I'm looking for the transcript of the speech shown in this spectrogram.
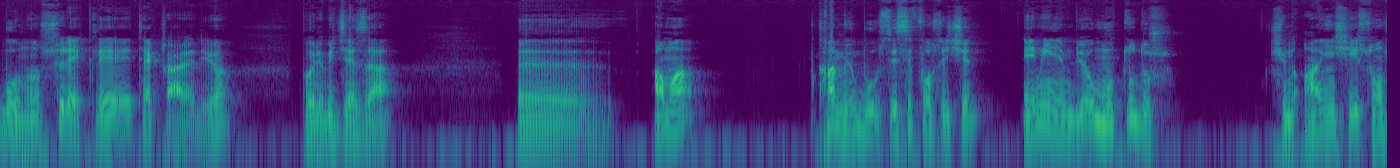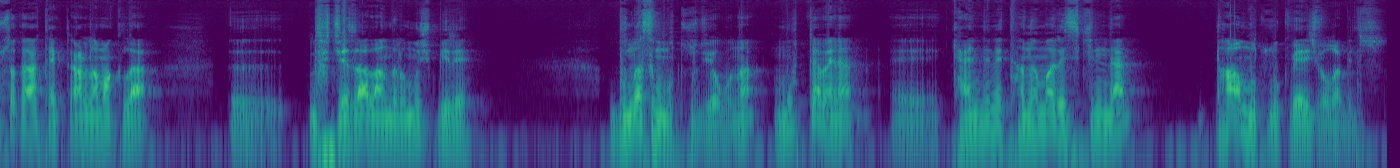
Bunu sürekli tekrar ediyor. Böyle bir ceza. Ee, ama Camus bu Sisyphos için eminim diyor mutludur. Şimdi aynı şeyi sonsuza kadar tekrarlamakla e, cezalandırılmış biri. Bu nasıl mutlu diyor buna? Muhtemelen e, kendini tanıma riskinden daha mutluluk verici olabilir.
